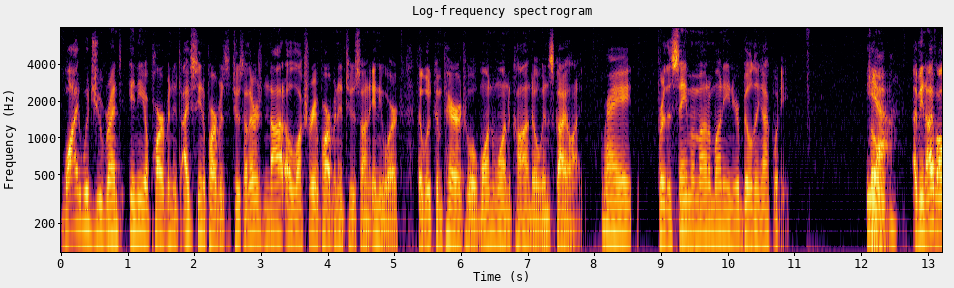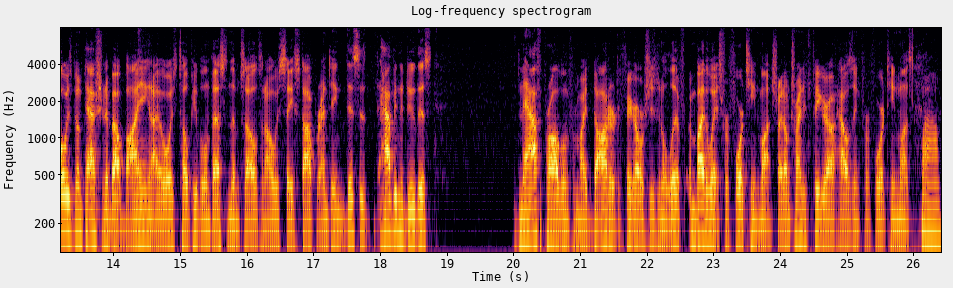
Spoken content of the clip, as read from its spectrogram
Why would you rent any apartment? In, I've seen apartments in Tucson. There is not a luxury apartment in Tucson anywhere that would compare to a one-one condo in Skyline Right. for the same amount of money and you're building equity. So, yeah. I mean, I've always been passionate about buying, and I always tell people invest in themselves, and I always say stop renting. This is having to do this math problem for my daughter to figure out where she's going to live. And by the way, it's for 14 months, right? I'm trying to figure out housing for 14 months. Wow.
